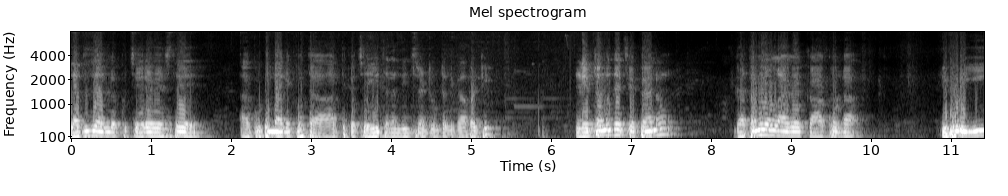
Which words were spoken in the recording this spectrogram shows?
లబ్ధిదారులకు చేరవేస్తే ఆ కుటుంబానికి కొంత ఆర్థిక చేయూతను అందించినట్టు ఉంటుంది కాబట్టి నేను ఇంతకుముందే చెప్పాను గతంలో లాగా కాకుండా ఇప్పుడు ఈ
